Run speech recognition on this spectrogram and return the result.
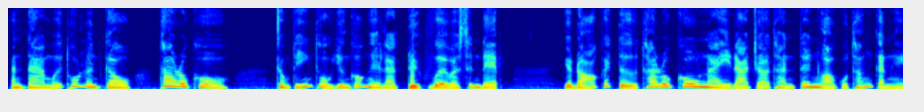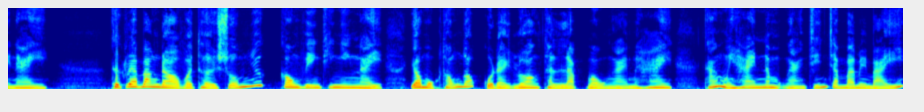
anh ta mới thốt lên câu Taroko. Trong tiếng thổ dân có nghĩa là tuyệt vời và xinh đẹp. Do đó, cái từ Taroko này đã trở thành tên gọi của thắng cảnh ngày nay. Thực ra ban đầu và thời sớm nhất, công viên thiên nhiên này do một thống đốc của Đài Loan thành lập vào ngày 12 tháng 12 năm 1937,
